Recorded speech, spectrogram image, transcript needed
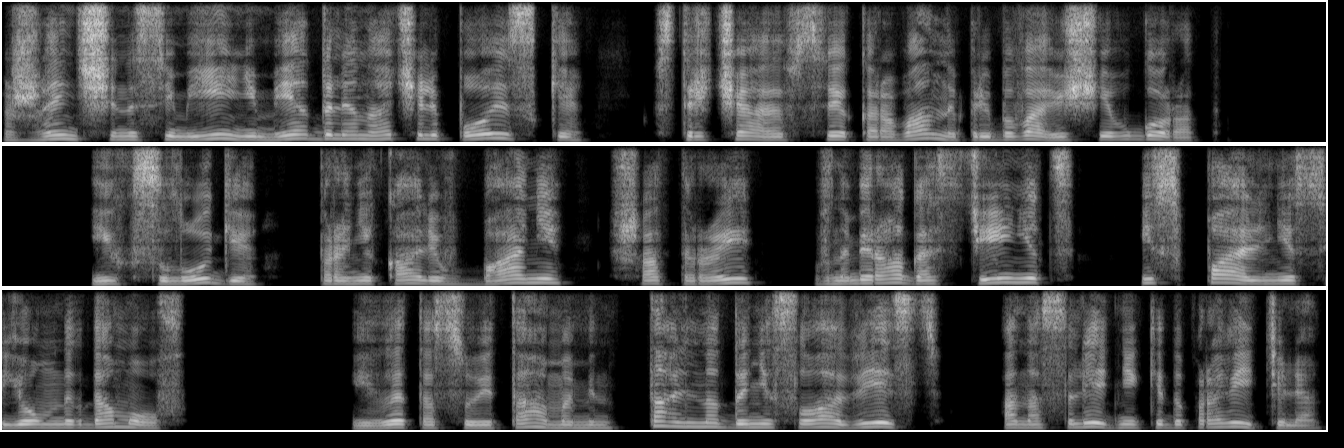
Женщины семьи немедленно начали поиски, встречая все караваны, прибывающие в город. Их слуги проникали в бани, шатры, в номера гостиниц и спальни съемных домов. И эта суета моментально донесла весть о наследнике до правителя.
